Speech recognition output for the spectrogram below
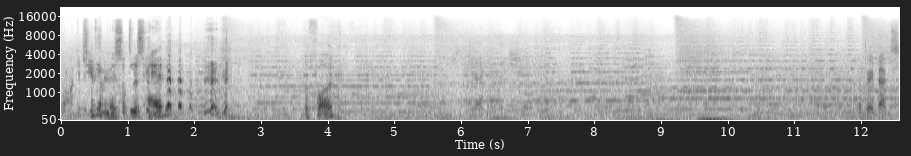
Rocket Did you have a missile through his head? the fuck? No fairy packs.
